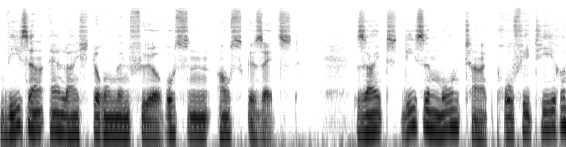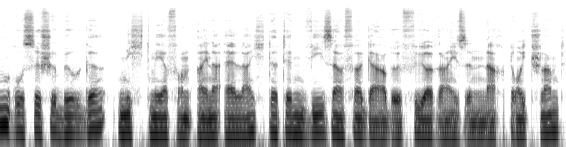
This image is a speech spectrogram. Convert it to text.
Visaerleichterungen für Russen ausgesetzt. Seit diesem Montag profitieren russische Bürger nicht mehr von einer erleichterten Visavergabe für Reisen nach Deutschland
